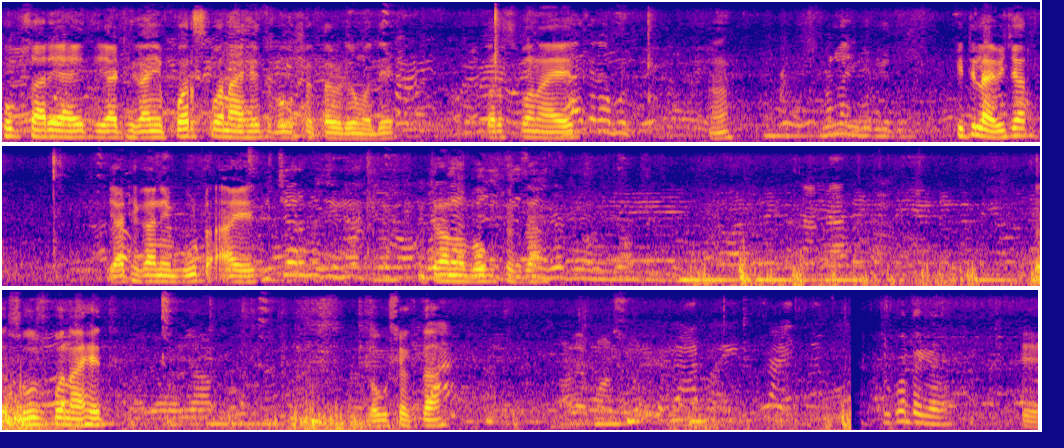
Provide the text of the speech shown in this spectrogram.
खूप सारे आहेत. या ठिकाणी पर्स पण आहेत. बघू शकता व्हिडिओमध्ये. पर्स पण आहेत. कितीला आहे विचार? या ठिकाणी बूट आहेत. मित्रांनो बघू शकता. तर शूज पण आहेत. बघू शकता. हे.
